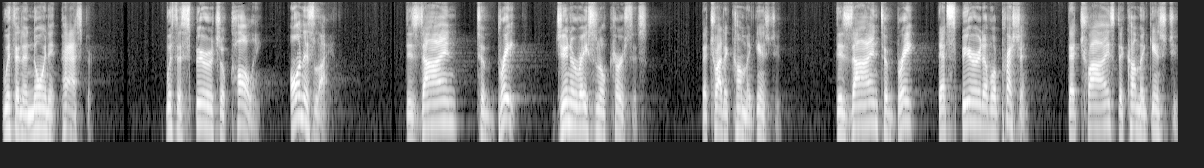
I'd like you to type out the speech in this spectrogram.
with an anointed pastor, with a spiritual calling on his life, designed to break generational curses that try to come against you designed to break that spirit of oppression that tries to come against you,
